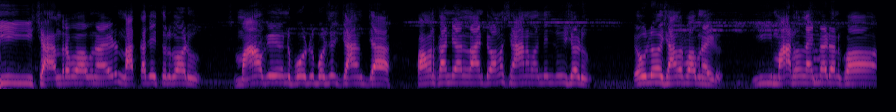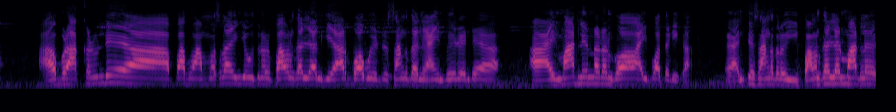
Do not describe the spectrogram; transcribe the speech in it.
ఈ చంద్రబాబు నాయుడు నక్క చేతులుగాడు మాకు ఎన్ని పోట్లు పొడిచి చా చా పవన్ కళ్యాణ్ లాంటి వాళ్ళని చాలా మందిని చూశాడు. ఎవరో చంద్రబాబు నాయుడు. ఈ మాటలు నమ్మాడు అనుకో అప్పుడు అక్కడుండి పాపం ఆ ముసలాయన చెబుతున్నాడు పవన్ కళ్యాణ్కి యారు బాబు ఇటు సంగతి అని. ఆయన పేరేంటే ఆయన మాటలు విన్నాడు అనుకో అయిపోతాడు ఇక. అంతే సంగతులు. ఈ పవన్ కళ్యాణ్ మాటలు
